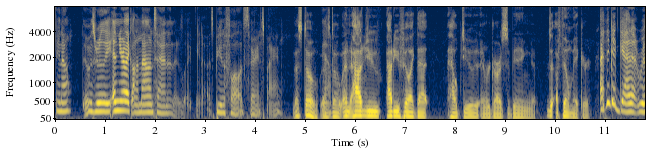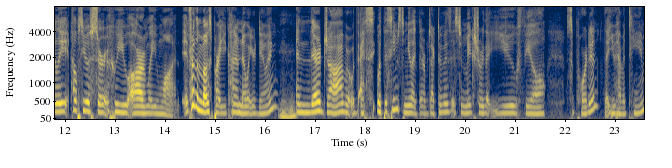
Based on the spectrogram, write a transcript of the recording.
You know, it was really, and you're like on a mountain, and there's like, you know, it's beautiful. It's very inspiring. That's dope. That's dope. And how do you how do you feel like that helped you in regards to being a, filmmaker? I think again, it really helps you assert who you are and what you want. It, for the most part, you kind of know what you're doing, Mm-hmm. and their job, or what, I what this seems to me like their objective is, is to make sure that you feel supported, that you have a team,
